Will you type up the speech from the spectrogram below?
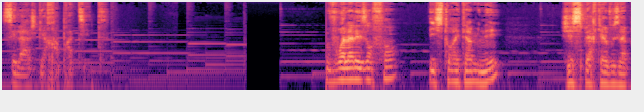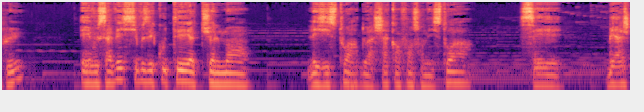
c'est l'âge Pratit. Voilà les enfants, l'histoire est terminée. J'espère qu'elle vous a plu. Et vous savez, si vous écoutez actuellement les histoires de À chaque enfant son histoire, c'est BH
